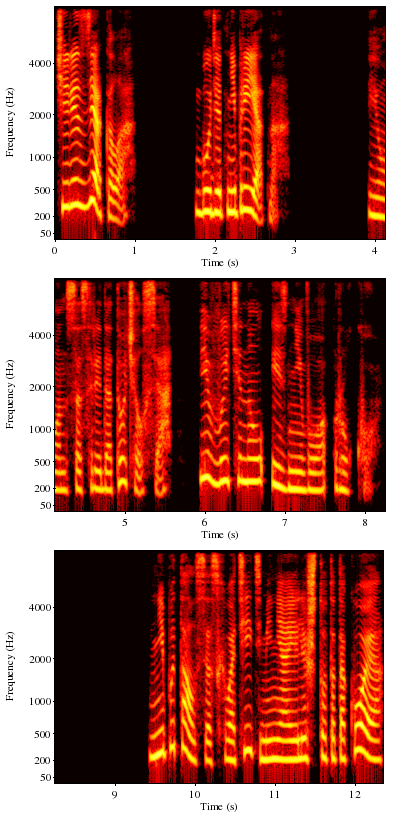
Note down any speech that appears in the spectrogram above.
Через зеркало. Будет неприятно. И он сосредоточился и вытянул из него руку. Не пытался схватить меня или что-то такое,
